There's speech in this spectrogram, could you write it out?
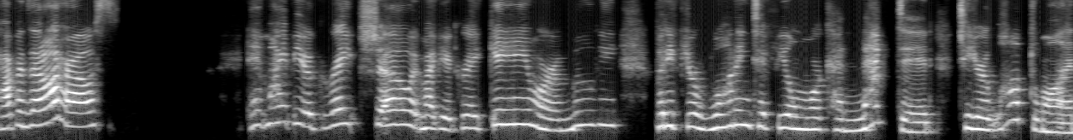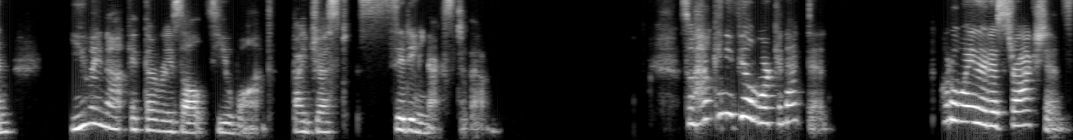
Happens at our house. It might be a great show, it might be a great game or a movie, but if you're wanting to feel more connected to your loved one, you may not get the results you want by just sitting next to them. So, how can you feel more connected? Put away the distractions,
